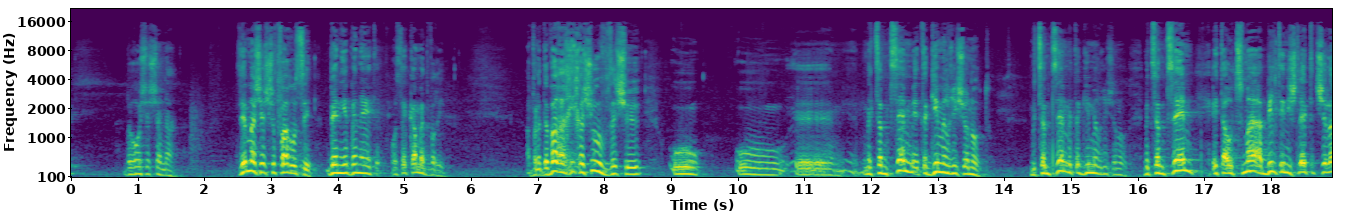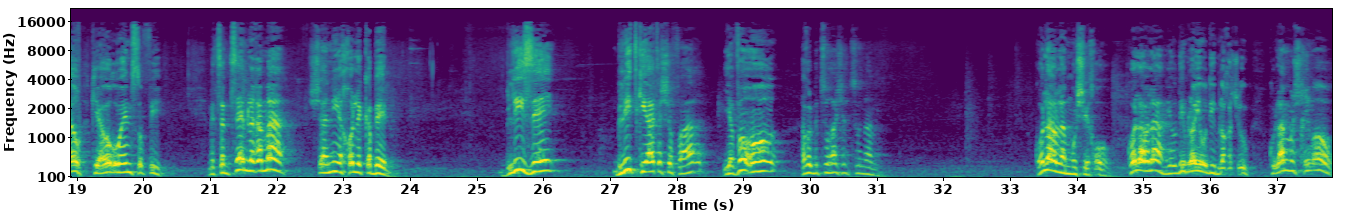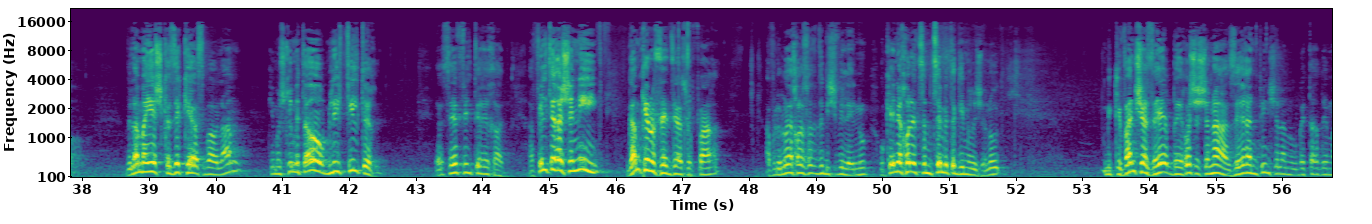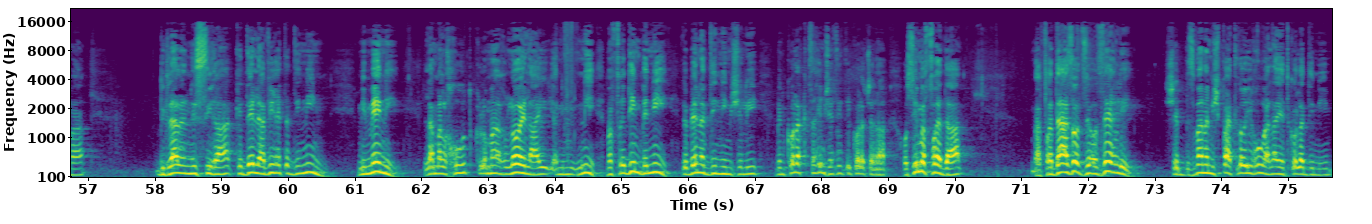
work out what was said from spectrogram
בראש השנה. זה מה שהשופר עושה, בין, בין היתר. עושה כמה דברים. אבל הדבר הכי חשוב זה שהוא הוא, אה, מצמצם את הגימל ראשונות. מצמצם את הגימל ראשונות. מצמצם את העוצמה הבלתי נשלטת של האור, כי האור הוא אינסופי. מצמצם לרמה שאני יכול לקבל. בלי זה, בלי תקיעת השופר, יבוא אור, אבל בצורה של צונאמי. כל העולם מושך אור. כל העולם, יהודים, לא יהודים, לא חשוב. כולם מושכים אור. ולמה יש כזה כאוס בעולם? כי מושכים את האור בלי פילטר. זה פילטר אחד. הפילטר השני, גם כן עושה את זה השופר, אבל הוא לא יכול לעשות את זה בשבילנו, הוא כן יכול לצמצם את הגימל ראשונות. מכיוון שהזהר בראש השנה, זהר הנפין שלנו הוא בתרדמה, בגלל הנסירה, כדי להעביר את הדינים ממני למלכות, כלומר לא אליי, אני, אני, מפרידים ביני ובין הדינים שלי, בין כל הקצרים שעשיתי כל השנה, עושים הפרדה, בהפרדה הזאת זה עוזר לי שבזמן המשפט לא יראו עליי את כל הדינים,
